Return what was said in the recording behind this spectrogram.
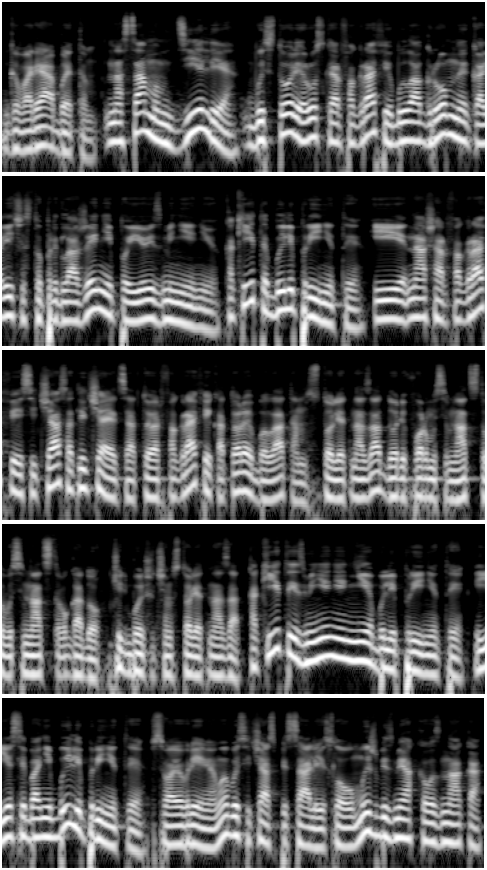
говоря об этом. На самом деле в истории русской орфографии было огромное количество предложений по ее изменению. Какие-то были приняты, и наша орфография сейчас отличается от той орфографии, которая была там сто лет назад до реформы 17-18 годов, чуть больше, чем сто лет назад. Какие-то изменения не были приняты, и если бы они были приняты в свое время, мы бы сейчас писали и слово «мышь» без мягкого знака,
